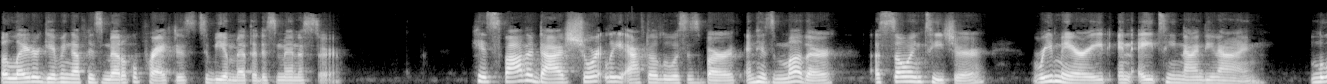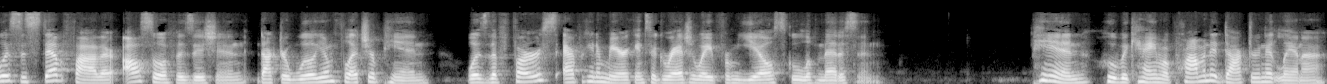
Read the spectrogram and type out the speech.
but later giving up his medical practice to be a Methodist minister. His father died shortly after Louis's birth, and his mother, a sewing teacher, remarried in 1899. Louis's stepfather, also a physician, Dr. William Fletcher Penn, was the first African American to graduate from Yale School of Medicine. Penn, who became a prominent doctor in Atlanta,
